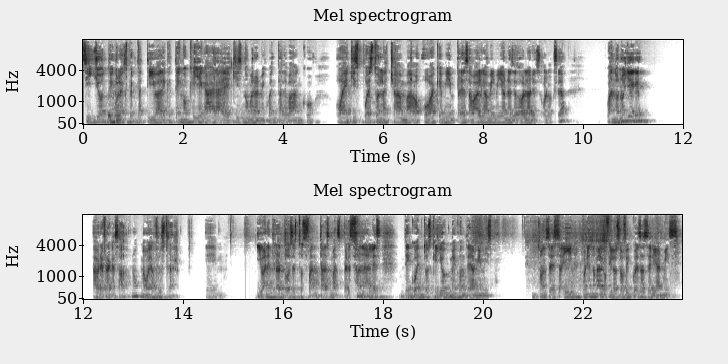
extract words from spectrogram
Si yo tengo la expectativa de que tengo que llegar a X número en mi cuenta de banco o a X puesto en la chamba o a que mi empresa valga mil millones de dólares o lo que sea, cuando no llegue, habré fracasado, ¿no? Me voy a frustrar. Eh, y van a entrar todos estos fantasmas personales de cuentos que yo me conté a mí mismo. Entonces ahí poniéndome algo filosófico, esas serían mis,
